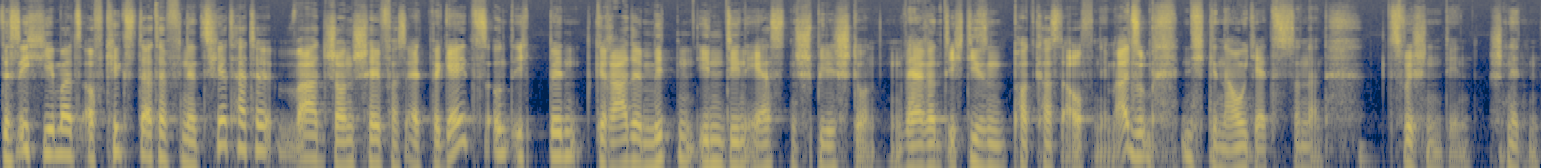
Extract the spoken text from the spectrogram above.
das ich jemals auf Kickstarter finanziert hatte, war John Schafer's At the Gates und ich bin gerade mitten in den ersten Spielstunden, während ich diesen Podcast aufnehme. Also nicht genau jetzt, sondern zwischen den Schnitten.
